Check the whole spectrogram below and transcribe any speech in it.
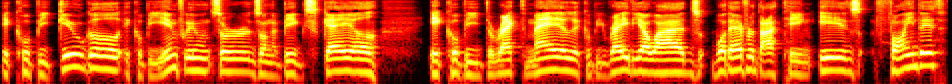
it could be Google, it could be influencers on a big scale, it could be direct mail, it could be radio ads, whatever that thing is, find it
